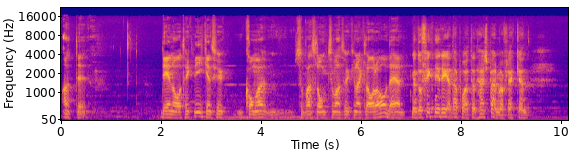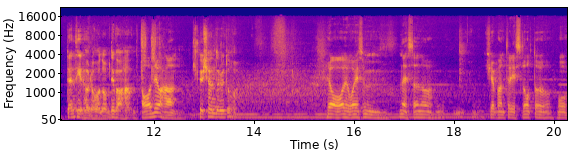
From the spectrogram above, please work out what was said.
att, DNA-tekniken skulle komma så pass långt så man skulle kunna klara av det här. Men då fick ni reda på att den här spermafläcken, den tillhörde honom. Det var han. Ja, det var han. Hur kände du då? Ja, det var ju som nästan att köpa en trisslott och, och,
